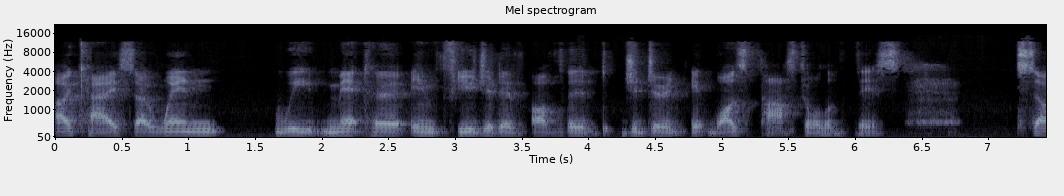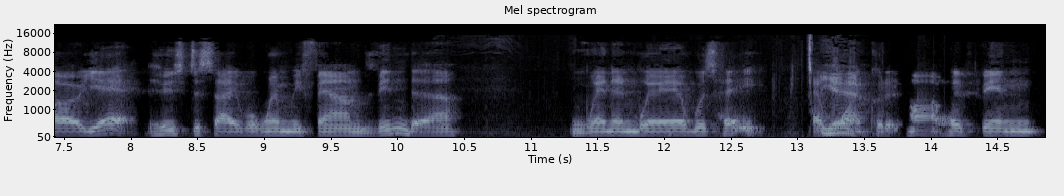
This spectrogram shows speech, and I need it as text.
okay, so when we met her in Fugitive of the Judoon, it was past all of this. So, yeah, who's to say, well, when we found Vinder, when and where was he? And Yeah. why could it not have been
